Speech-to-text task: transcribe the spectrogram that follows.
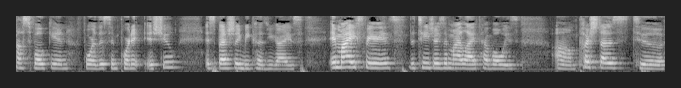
outspoken for this important issue, especially because you guys, in my experience, the teachers in my life have always um, pushed us to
